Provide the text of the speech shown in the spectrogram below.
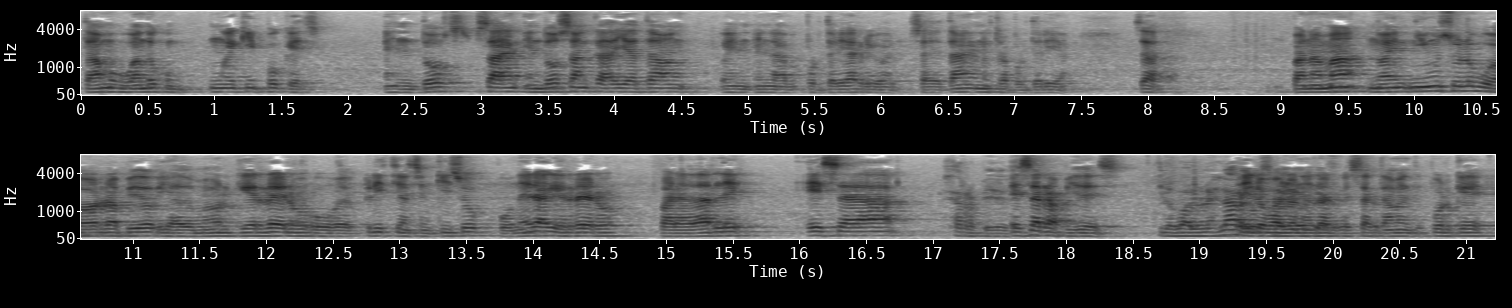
Estábamos jugando con un equipo que en dos, en dos zancas ya estaban en, en la portería rival, o sea, ya estaban en nuestra portería. O sea, Panamá no hay ni un solo jugador rápido y a lo mejor Guerrero o Christiansen quiso poner a Guerrero para darle esa, Esa rapidez. esa rapidez. Y los balones largos. Y los balones largos, exactamente. Porque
